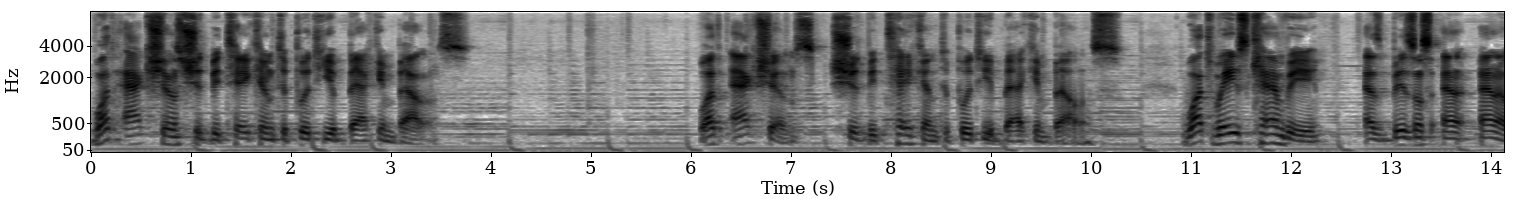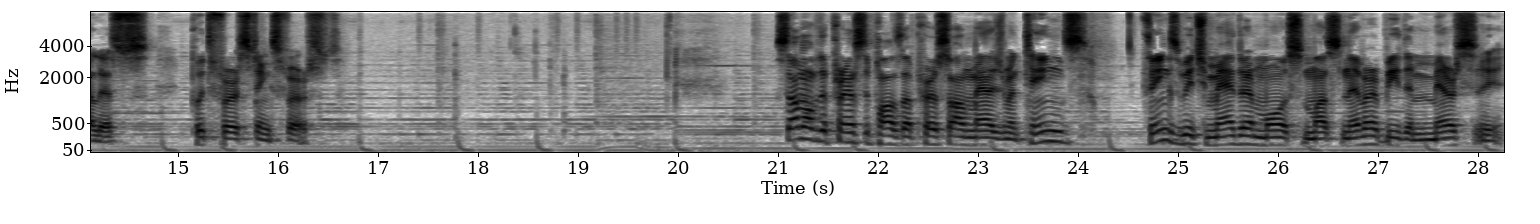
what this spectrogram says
What actions should be taken to put you back in balance? What actions should be taken to put you back in balance? What ways can we, as business analysts, put first things first? Some of the principles of personal management things things which matter most must never be the mercy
